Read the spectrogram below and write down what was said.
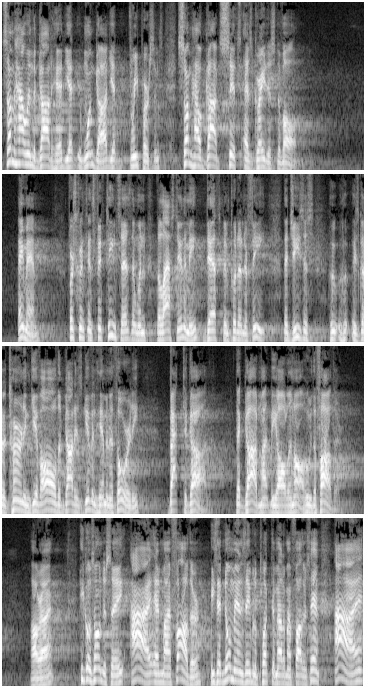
Somehow in the Godhead, yet one God, yet three persons, somehow God sits as greatest of all. Amen. 1 Corinthians 15 says that when the last enemy, death's been put under feet, that Jesus who, who is going to turn and give all that God has given him in authority back to God, that God might be all in all, who the Father. All right? He goes on to say, I and my Father, he said, no man is able to pluck them out of my Father's hand. I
